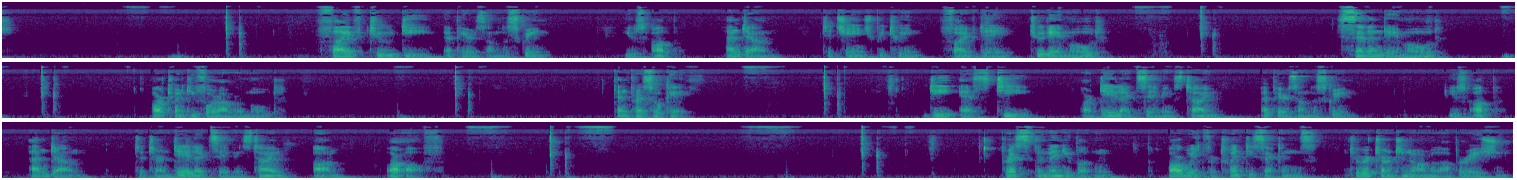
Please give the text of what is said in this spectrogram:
52D appears on the screen. Use up and down to change between 5 day, 2 day mode, 7 day mode, or 24 hour mode. Then press OK. DST or Daylight Savings Time appears on the screen. Use up and down to turn Daylight Savings Time on or off. Press the menu button or wait for 20 seconds to return to normal operation.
